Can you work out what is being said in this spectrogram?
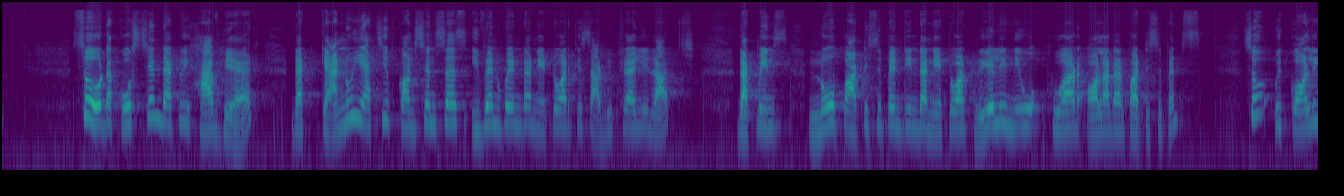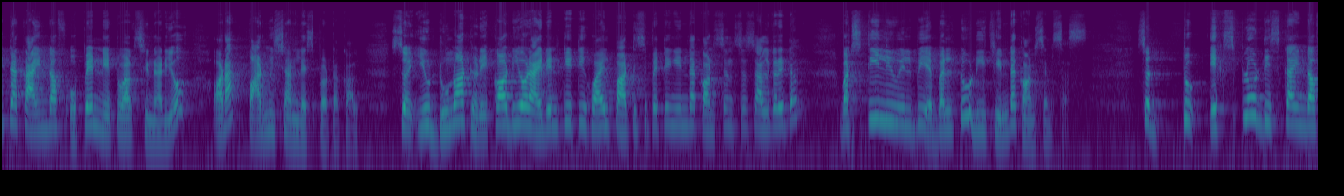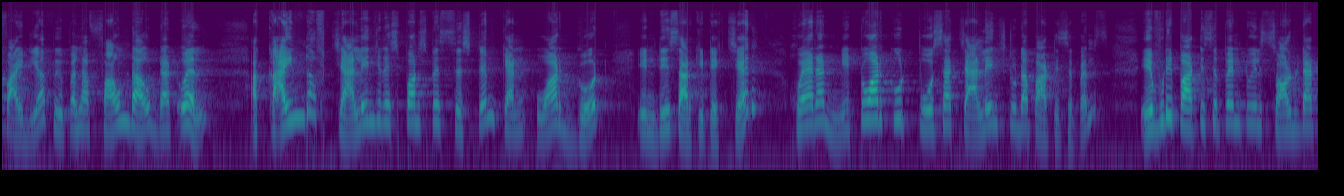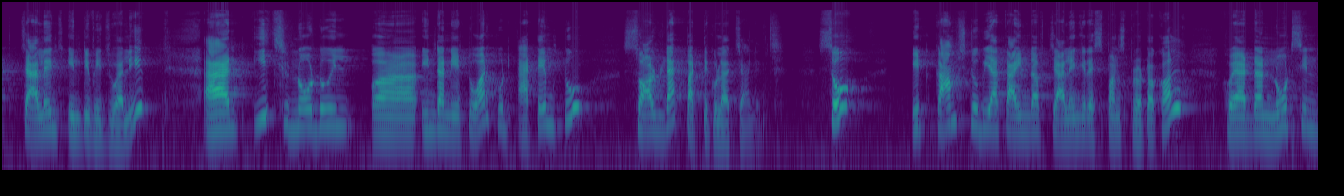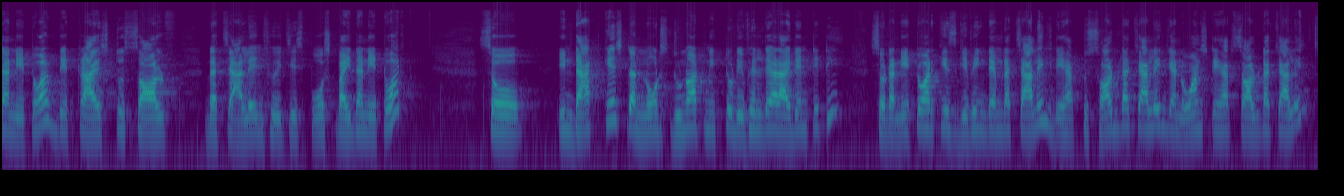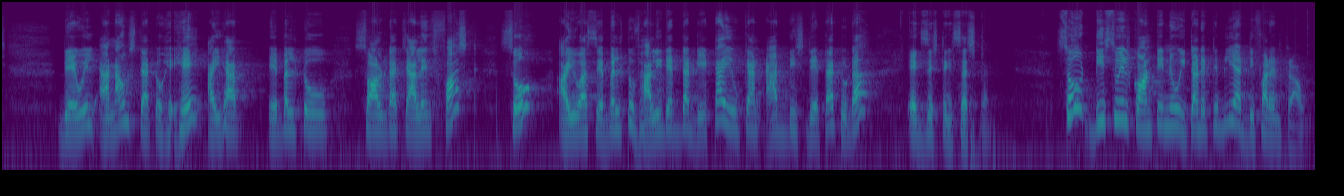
So, the question that we have here that can we achieve consensus even when the network is arbitrarily large? That means, no participant in the network really knew who are all other participants. So, we call it a kind of open network scenario or a permissionless protocol. So, you do not record your identity while participating in the consensus algorithm, but still you will be able to reach in the consensus. So, to explore this kind of idea people have found out that well a kind of challenge response based system can work good in this architecture where a network would pose a challenge to the participants. Every participant will solve that challenge individually and each node will uh, in the network would attempt to solve that particular challenge. So, it comes to be a kind of challenge response protocol where the nodes in the network they tries to solve the challenge which is posed by the network. So, in that case the nodes do not need to reveal their identity. So, the network is giving them the challenge they have to solve the challenge and once they have solved the challenge they will announce that hey I have able to solve the challenge first. So, I was able to validate the data, you can add this data to the existing system. So, this will continue iteratively at different round.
